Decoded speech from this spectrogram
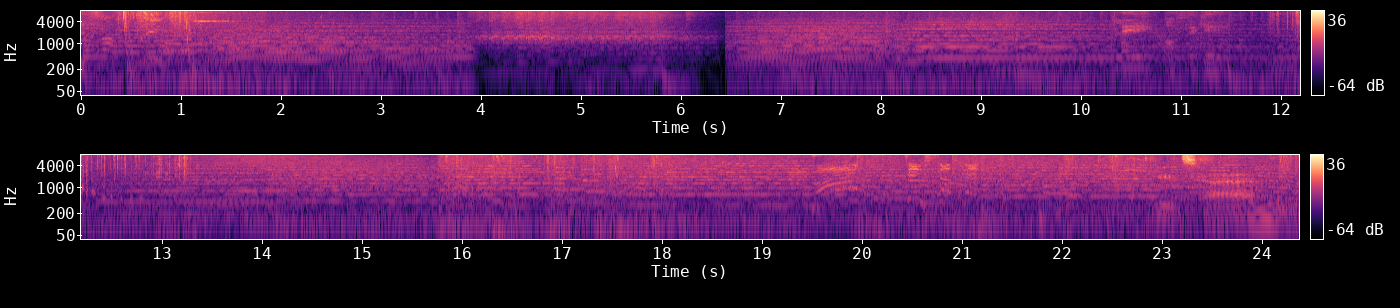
Life. Play of the game. Mom, do something! It's high noon.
